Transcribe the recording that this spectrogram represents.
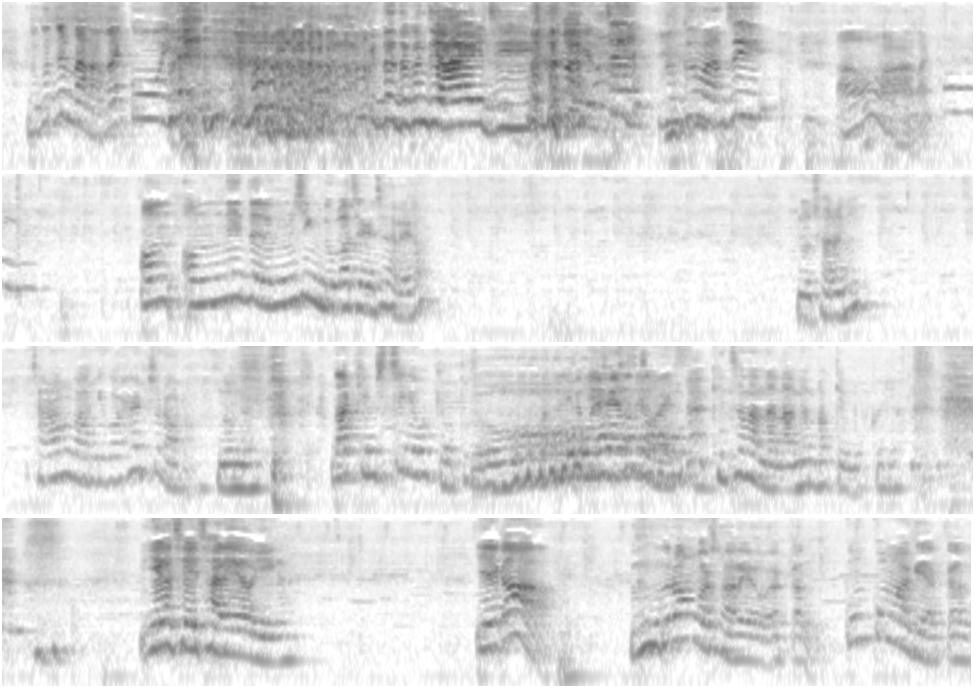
누군지 말 안 할 거야. 근데 누군지 알지. 알겠지? 누구만지? 아무 말 안 할 거야. 언, 언니들 음식 누가 제일 잘해요? 너 잘하니? 잘한 거 아니고 할 줄 알아. 너는? 나 김치찌개밖에 못해서. 오. 근데 해도 괜찮아, 나 라면밖에 못 끓여. 얘가 제일 잘해요, 얘가. 얘가 음. 그런 걸 잘해요. 약간 꼼꼼하게 약간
